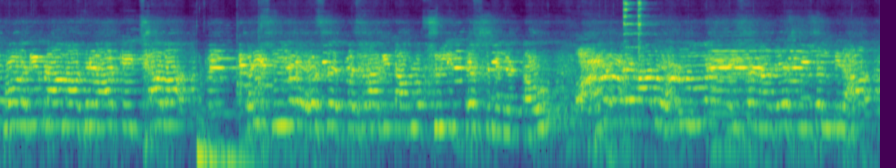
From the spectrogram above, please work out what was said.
फ़ोन सबके फ़ोन आशीर्वाद की इच्छा बा बड़ी सुंदर और से पचरा गीत आप लोग सुन ली, दस मिनट फिर अपने बाद हर नंबर ऐसा आदेश मिशन बिरहा।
